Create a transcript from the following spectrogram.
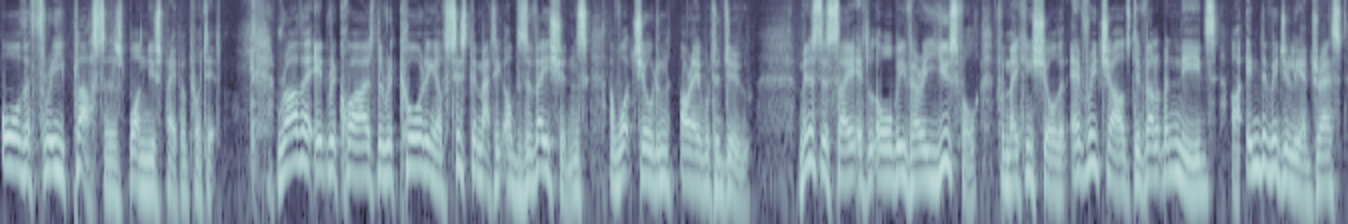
or the 3 plus, as one newspaper put it. Rather, it requires the recording of systematic observations of what children are able to do. Ministers say it'll all be very useful for making sure that every child's development needs are individually addressed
